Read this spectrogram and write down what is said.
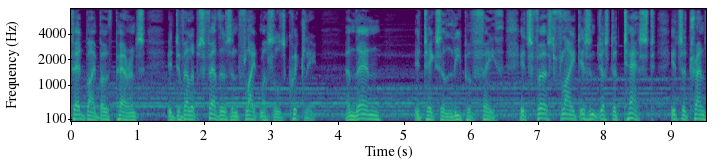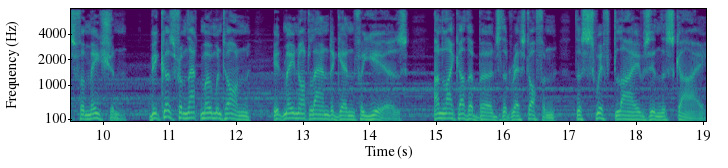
Fed by both parents, it develops feathers and flight muscles quickly. And then it takes a leap of faith. Its first flight isn't just a test, it's a transformation. Because from that moment on, it may not land again for years. Unlike other birds that rest often, the swift lives in the sky.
